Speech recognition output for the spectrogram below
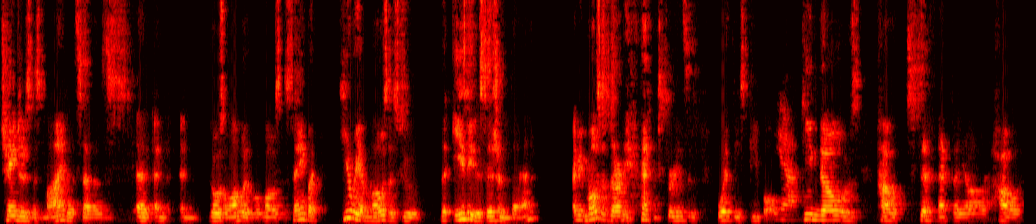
changes his mind, it says, and, and, and goes along with what Moses is saying. But here we have Moses who the easy decision then. I mean, Moses already had experiences with these people. Yeah. He knows how stiff necked they are, how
